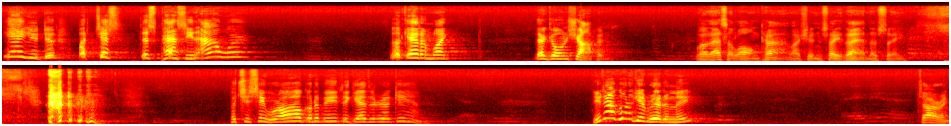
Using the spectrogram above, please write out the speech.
Yeah, you do. But just this passing hour, look at them like they're going shopping. Well, that's a long time. I shouldn't say that. Let's say. but you see, we're all going to be together again. You're not going to get rid of me. Amen. Sorry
